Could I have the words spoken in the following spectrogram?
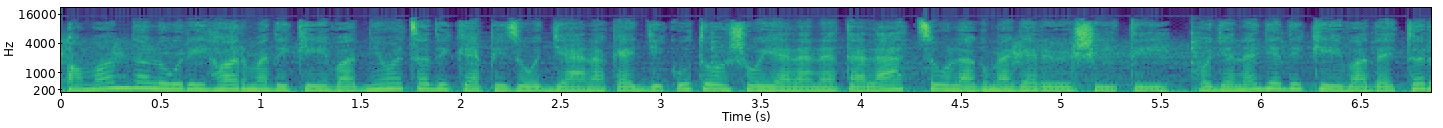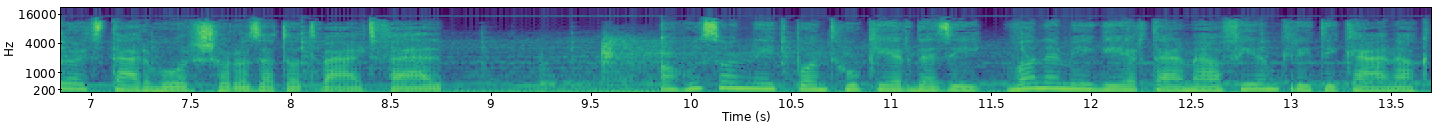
A Mandalori harmadik évad nyolcadik epizódjának egyik utolsó jelenete látszólag megerősíti, hogy a negyedik évad egy törölt Star Wars sorozatot vált fel. A 24.hu kérdezi, van-e még értelme a filmkritikának,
